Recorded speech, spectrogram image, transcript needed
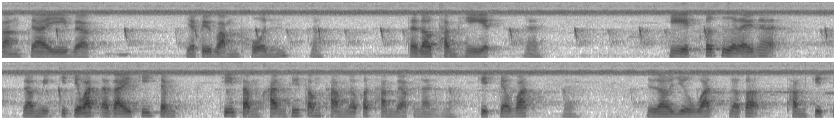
วางใจแบบอย่าไปหวังผลนะแต่เราทำเหตุนะเหตุก็คืออะไรเนะี่ยเรามีกิจวัตรอะไรที่จำที่สำคัญที่ต้องทำเราก็ทำแบบนั้นนะกิจวัตรนะเราอยู่วัดเราก็ทำกิจ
